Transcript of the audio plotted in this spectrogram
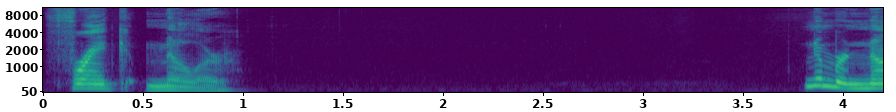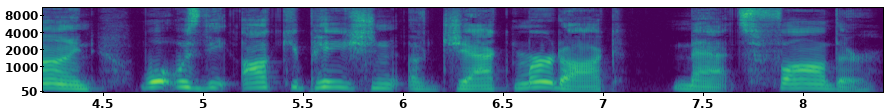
Frank Miller. Number 9. What was the occupation of Jack Murdock, Matt's father?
